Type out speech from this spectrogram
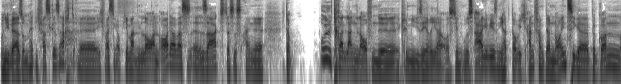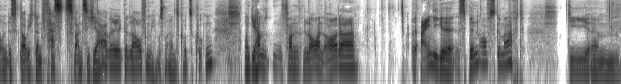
Universum, hätte ich fast gesagt. Äh, ich weiß nicht, ob jemand Law and Order was äh, sagt. Das ist eine, ich glaube, ultra langlaufende Krimiserie aus den USA gewesen. Die hat, glaube ich, Anfang der 90er begonnen und ist, glaube ich, dann fast 20 Jahre gelaufen. Ich muss mal ganz kurz gucken. Und die haben von Law and Order äh, einige Spin-offs gemacht, die ähm,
